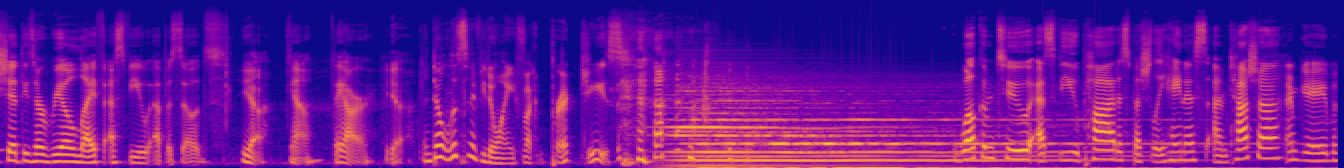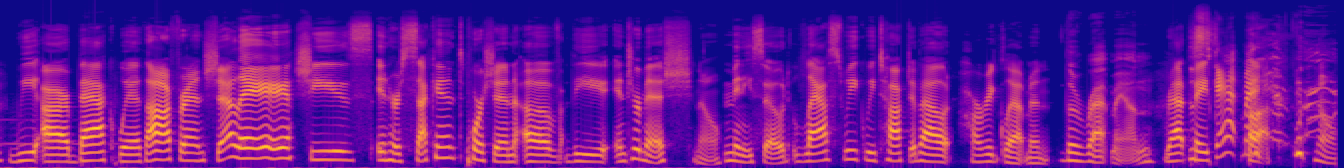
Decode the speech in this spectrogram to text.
shit, these are real life SVU episodes. Yeah. Yeah, they are. Yeah. And don't listen if you don't want, you fucking prick. Jeez. Welcome to SVU Pod, especially heinous. I'm Tasha. I'm Gabe. We are back with our friend Shelly. She's in her second portion of the intermish No. minisode. Last week we talked about Harvey Glatman. The Rat Man. rat The face scat man. fuck. No.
